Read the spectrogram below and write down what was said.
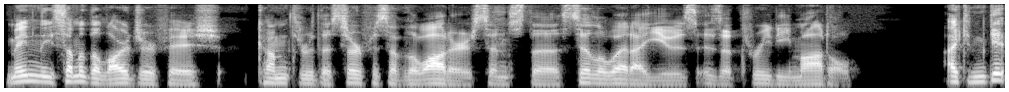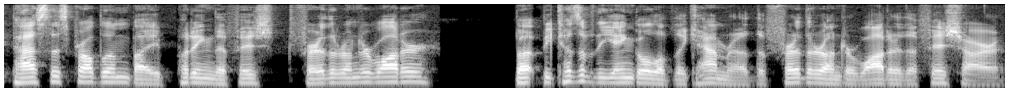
Mainly some of the larger fish come through the surface of the water since the silhouette I use is a 3D model. I can get past this problem by putting the fish further underwater, but because of the angle of the camera, the further underwater the fish are,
